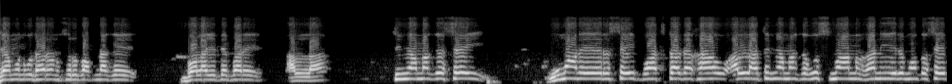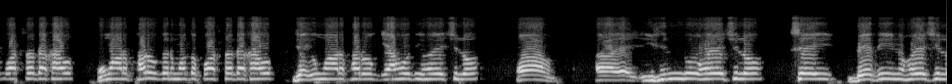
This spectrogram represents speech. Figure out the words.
যেমন উদাহরণস্বরূপ আপনাকে বলা যেতে পারে, আল্লাহ, তুমি আমাকে সেই উমারের সেই পথটা দেখাও, আল্লাহ, তুমি আমাকে উসমান গানির মতো সেই পথটা দেখাও, উমার ফারুকের মতো পথটা দেখাও, যে উমার ফারুক ইয়াহুদি হয়েছিল হিন্দু হয়েছিল, সেই বেদিন হয়েছিল,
